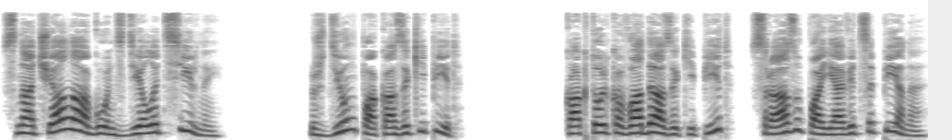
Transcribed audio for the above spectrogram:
Сначала огонь сделать сильный. Ждем, пока закипит. Как только вода закипит, сразу появится пена.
